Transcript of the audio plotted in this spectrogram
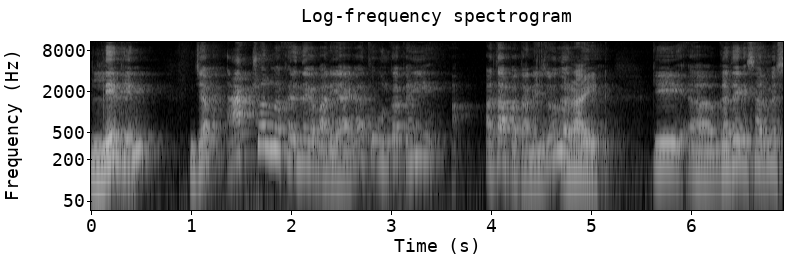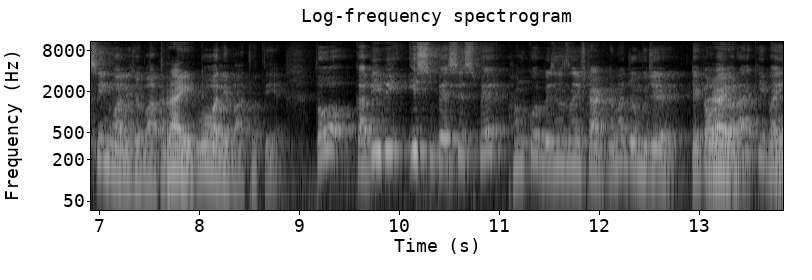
लेकिन जब एक्चुअल में खरीदने का बारी आएगा तो उनका कहीं अता पता नहीं जो राइट कि गधे के सर में सिंग वाली जो बात राइट वो वाली बात होती है। तो कभी भी इस बेसिस पे हमको बिज़नेस नहीं स्टार्ट करना जो मुझे टेक अवे हो रहा है कि भाई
